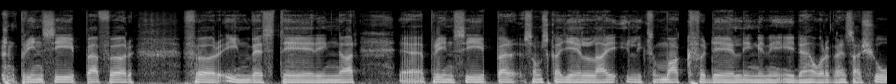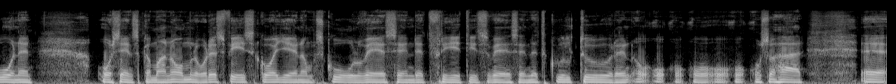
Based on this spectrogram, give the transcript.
principer för, för investeringar, eh, principer som ska gälla i liksom maktfördelningen i, i den här organisationen. Och sen ska man områdesvis gå igenom skolväsendet, fritidsväsendet, kulturen och, och, och, och, och så här eh,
